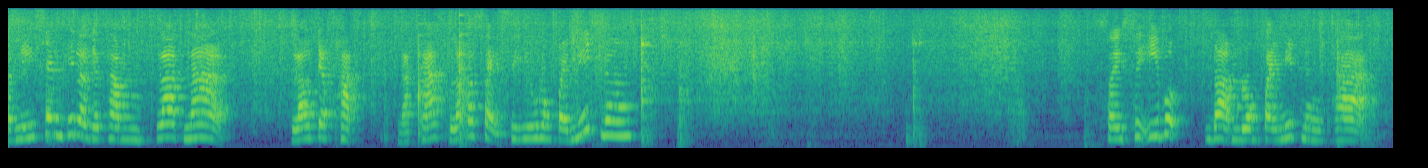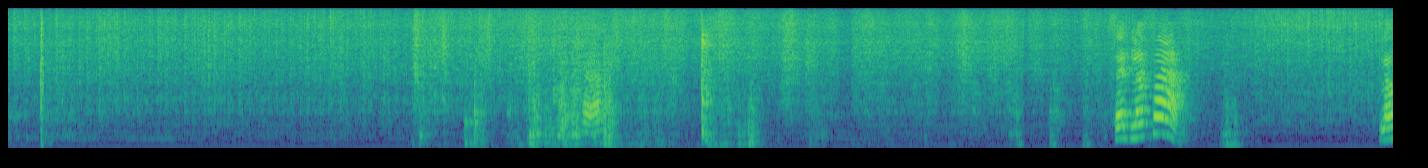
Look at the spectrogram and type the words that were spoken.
อันนี้เส้นที่เราจะทำราดหน้า เราจะผัดนะคะ แล้วก็ใส่ซีอิ๊วลงไปนิดนึง ใส่ซีอิ๊วดำลงไปนิดนึงค่ะ นะคะเสร็จแล้วค่ะ เรา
